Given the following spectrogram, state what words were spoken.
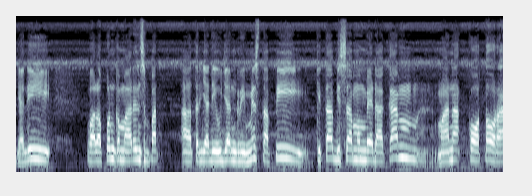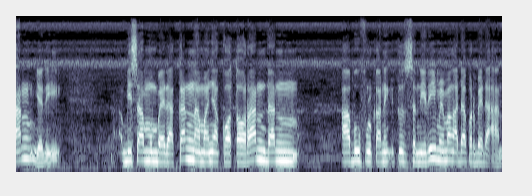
Jadi walaupun kemarin sempat uh, terjadi hujan gerimis tapi kita bisa membedakan mana kotoran. Jadi bisa membedakan namanya kotoran dan abu vulkanik itu sendiri memang ada perbedaan.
